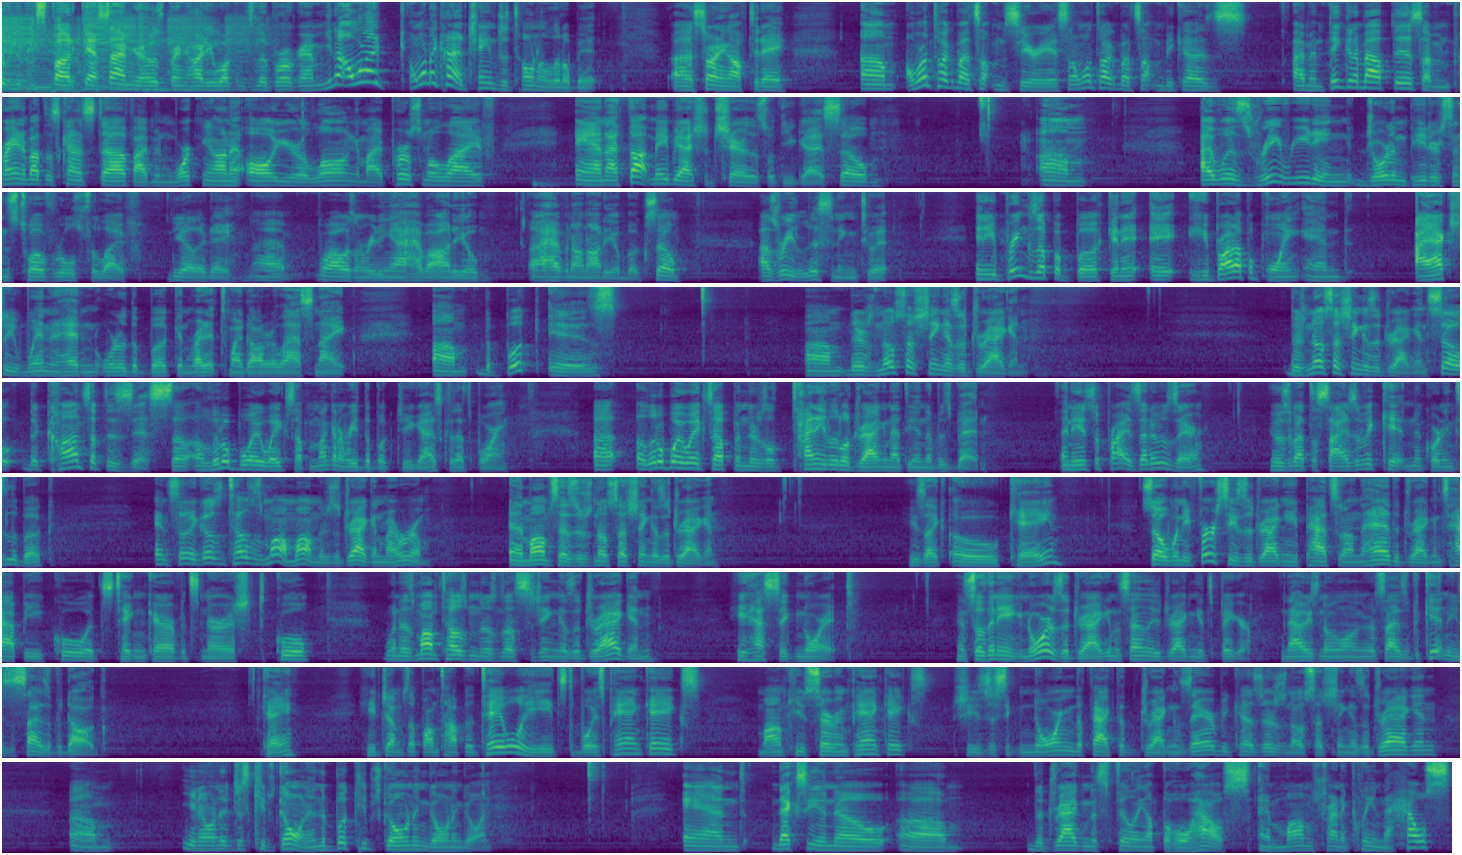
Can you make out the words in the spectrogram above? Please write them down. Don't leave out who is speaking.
Speaker 1: is the Serving podcast. I'm your host, Brent Hardy. Welcome to the program. You know, I want to I want to kind of change the tone a little bit, uh, starting off today. Um, I want to talk about something serious. I want to talk about something because I've been thinking about this. I've been praying about this kind of stuff. I've been working on it all year long in my personal life, and I thought maybe I should share this with you guys. So, um, I was rereading Jordan Peterson's 12 Rules for Life the other day. Uh, well, I wasn't reading. I have audio. I have it on audiobook. So I was re-listening to it. And he brings up a book, and it, it, he brought up a point, and I actually went ahead and ordered the book and read it to my daughter last night. Um, the book is um, There's No Such Thing as a Dragon. There's no such thing as a dragon. So the concept is this. So a little boy wakes up. I'm not going to read the book to you guys because that's boring. Uh, a little boy wakes up and there's a tiny little dragon at the end of his bed. And he's surprised that it was there. It was about the size of a kitten, according to the book. And so he goes and tells his mom, Mom, there's a dragon in my room. And mom says, There's no such thing as a dragon. He's like, Okay. So when he first sees the dragon, he pats it on the head. The dragon's happy, cool, it's taken care of, it's nourished, cool. When his mom tells him there's no such thing as a dragon, he has to ignore it. And so then he ignores the dragon, and suddenly the dragon gets bigger. Now he's no longer the size of a kitten, he's the size of a dog. Okay? He jumps up on top of the table. He eats the boy's pancakes. Mom keeps serving pancakes. She's just ignoring the fact that the dragon's there because there's no such thing as a dragon. Um, you know, and it just keeps going. And the book keeps going and going and going. And next thing you know, um, the dragon is filling up the whole house. And mom's trying to clean the house.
